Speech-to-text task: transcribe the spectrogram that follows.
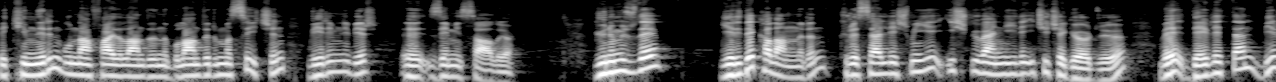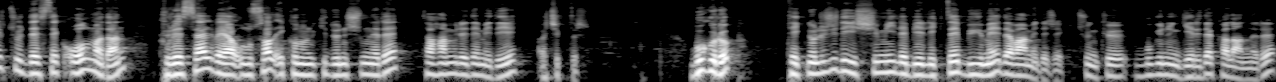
ve kimlerin bundan faydalandığını bulandırması için verimli bir e, zemin sağlıyor. Günümüzde geride kalanların küreselleşmeyi iş güvenliğiyle iç içe gördüğü ve devletten bir tür destek olmadan küresel veya ulusal ekonomik dönüşümlere tahammül edemediği açıktır. Bu grup teknoloji değişimiyle birlikte büyümeye devam edecek. Çünkü bugünün geride kalanları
